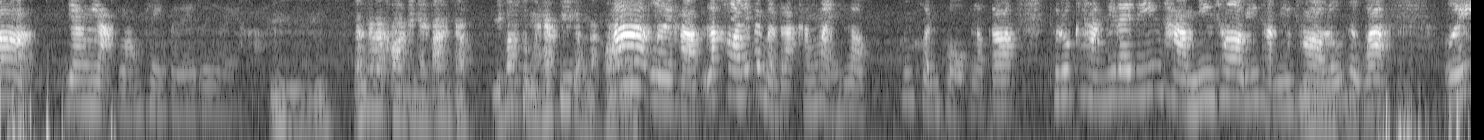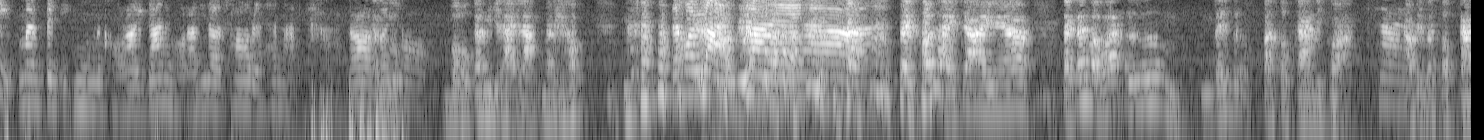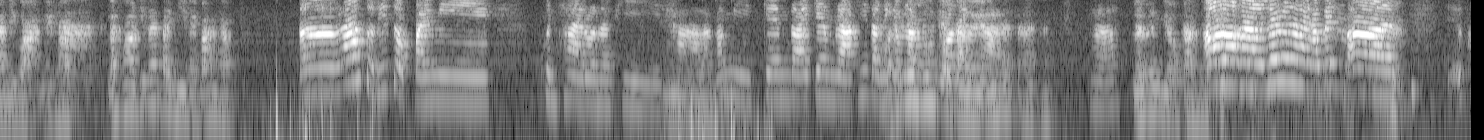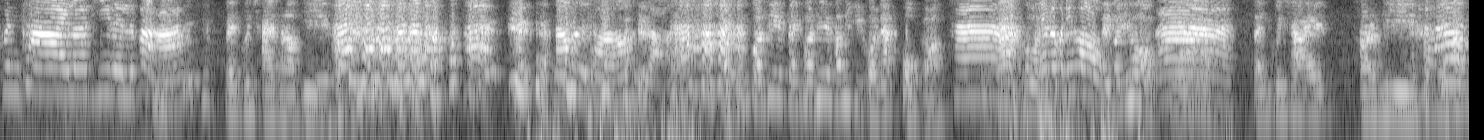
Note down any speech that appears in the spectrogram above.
ยังอยากร้องเพลงไปเรื่อยๆค่ะอืมแล้วงานละครเป็นไงบ้างครับ มีความสุขไหมแฮปปี้กับละครมากเลยครับละครนี่เป็นเหมือนรักครั้งใหม่ที่เรา เพิ่งค้นพบ แล้วก็ทุกๆครั้งที่ได้ยิ่งทำยิ่งชอบยิ่งทำยิ่งชอบแล้วรู้สึกว่า เอ้ย มันเป็นอีกมุมหนึ่งของเราอีกด้านหนึ่งของเราที่เราชอบและถนัดค่ะ ก็ก็ชอบโบก็มีหลายรักนะครับเป็นคนหลายใจค่ะเป็นคนหลายใจนะครับแต่ก็บอกว่าเออได้ประสบการณ์ดีกว่าใช่เอาเป็นประสบการณ์ดีกว่านะครับค่ะละครที่เล่นไปมีอะไรบ้างครับอ่าล่าสุดที่จบไปมี คุณชายรณพีค่ะอืมแล้วก็มีเกมร้ายเกมรักที่ตอนนี้กำเรื่ลัองงเรื่องเดียวกันเลยออนี่อากาศใช่ไหมฮะคะเรื่องเรื่องเดียวกันเลยเอาเหรอคะเล่นเป็นอะไรคะเป็นอ่าคุณชายรณพีเลยหรือเปล่าคะเป็นคุณชายทรพีครับน้องคือท้องเหรอเป็นคนที่เป็นคนที่เขามีกี่คนนะหกเหรอห้าห้าคนเล่นเป็นคนที่หกเป็นคนที่หกอ่านะเป็นคุณชาย ทรพีนะครับ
